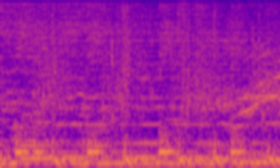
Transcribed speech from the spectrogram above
Oh!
